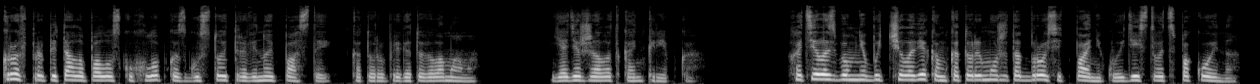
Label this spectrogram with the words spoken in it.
Кровь пропитала полоску хлопка с густой травяной пастой, которую приготовила мама. Я держала ткань крепко. Хотелось бы мне быть человеком, который может отбросить панику и действовать спокойно,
